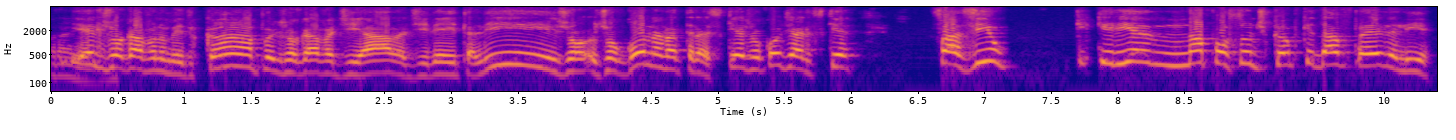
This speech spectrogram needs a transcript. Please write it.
e ele. ele jogava no meio do campo, ele jogava de ala direita ali, jogou na lateral esquerda, jogou de ala esquerda, fazia o que queria na porção de campo que dava para ele ali.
